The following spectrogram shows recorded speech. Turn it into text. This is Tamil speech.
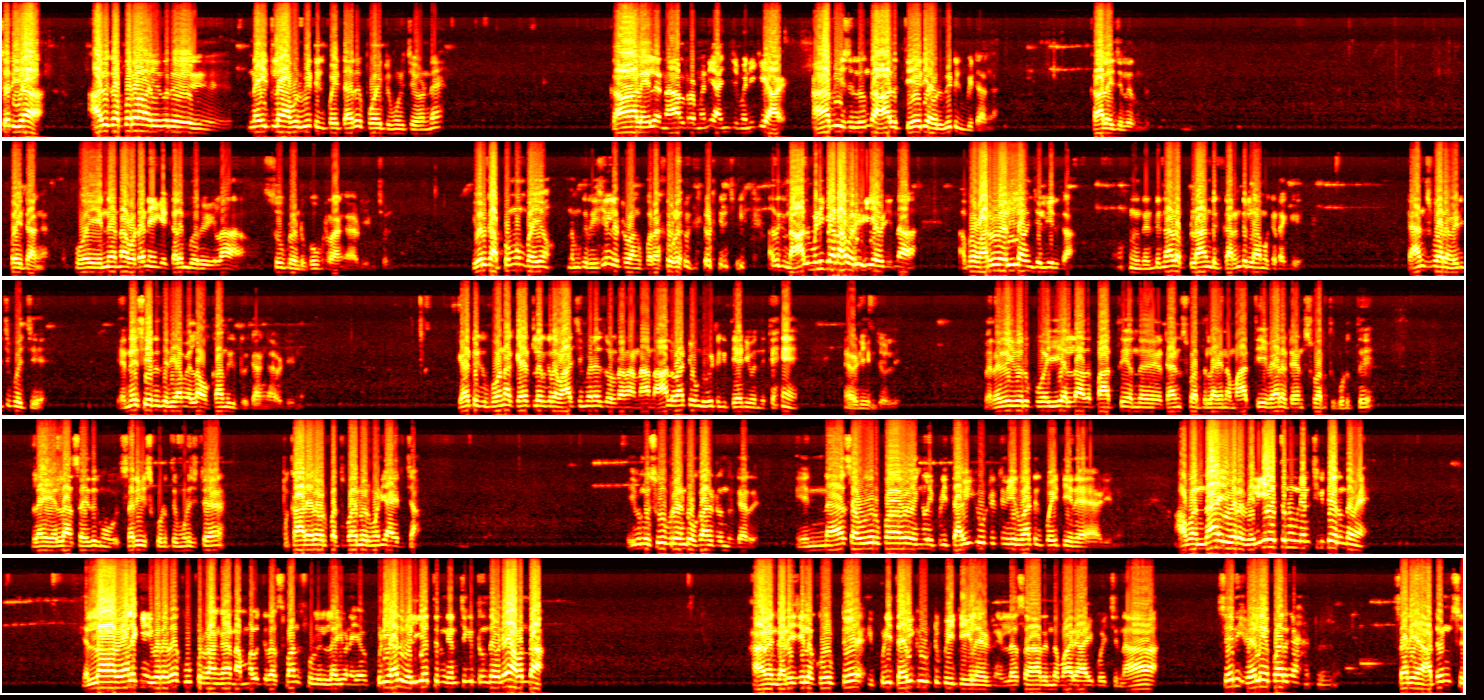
சரியா? அதுக்கப்புறம் இவர் நைட்டில் அவர் வீட்டுக்கு போயிட்டாரு போயிட்டு முடிச்ச உடனே காலையில் நாலரை மணி அஞ்சு மணிக்கு ஆ- ஆள் தேடி அவர் வீட்டுக்கு போயிட்டாங்க. காலேஜில் இருந்து. போயிட்டாங்க. போய் என்னன்னா உடனே இங்கே கிளம்பி வருவீங்களா சூப்பரண்டு கூப்பிடுறாங்க அப்படின்னு சொல்லி. இவருக்கு அப்பமும் பயம். நமக்கு ரிசைன் லெட்டர் வாங்க போறாங்க இருக்கு அப்படின்னு சொல்லி. அதுக்கு நாலு மணிக்காடா வருவீங்க அப்படின்னா அப்ப வர்ற வழியில அவன் சொல்லியிருக்கான். ரெண்டு நாள் பிளான்டு கரண்ட் இல்லாம கிடக்கு. டிரான்ஸ்பாரம் வெடிச்சு போச்சு. என்ன செய்யணும் தெரியாம எல்லாம் உட்காந்துக்கிட்டு இருக்காங்க அப்படின்னு. கேட்டுக்கு போனா கேட்டுல இருக்கிற வாட்ச்மேனே சொல்றானா நான் நாலு வாட்டி உங்க வீட்டுக்கு தேடி வந்துட்டேன் அப்படின்னு சொல்லி. பிறகு இவர் போய் எல்லாம் அதை பார்த்து அந்த டிரான்ஸ்பாரத்து லைனை மாற்றி வேற டிரான்ஸ்பாரத்து கொடுத்து இல்லை எல்லா இதுக்கும் சர்வீஸ் கொடுத்து முடிச்சுட்டு இப்போ காலையில் ஒரு பத்து பதினோரு மணி ஆயிடுச்சான் இவங்க சூப்பரண்டு உட்காந்துட்டு இருந்திருக்காரு. என்ன சவுகரப்பாவு எங்களை இப்படி தவிக்க விட்டுட்டு நீர் வாட்டுக்கு போயிட்டீரே அப்படின்னு. அவன் தான் இவரை வெளியேற்றணும்னு நினச்சிக்கிட்டே இருந்தவன். எல்லா வேலைக்கும் இவரவே கூப்பிடுறாங்க. நம்மளுக்கு ரெஸ்பான்சிபிள் இல்லை. இவனை எப்படியாவது வெளியேற்றுன்னு நினைச்சுக்கிட்டு இருந்தவனே அவன்தான் அவன் கடைசியில கூப்பிட்டு இப்படி தவிக்கி விட்டு போயிட்டீங்களே அப்படின்னு. சார் இந்த மாதிரி ஆகி போச்சுன்னா சரி வேலையை பாருங்க. சார் என் அட்டன்ஸ்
